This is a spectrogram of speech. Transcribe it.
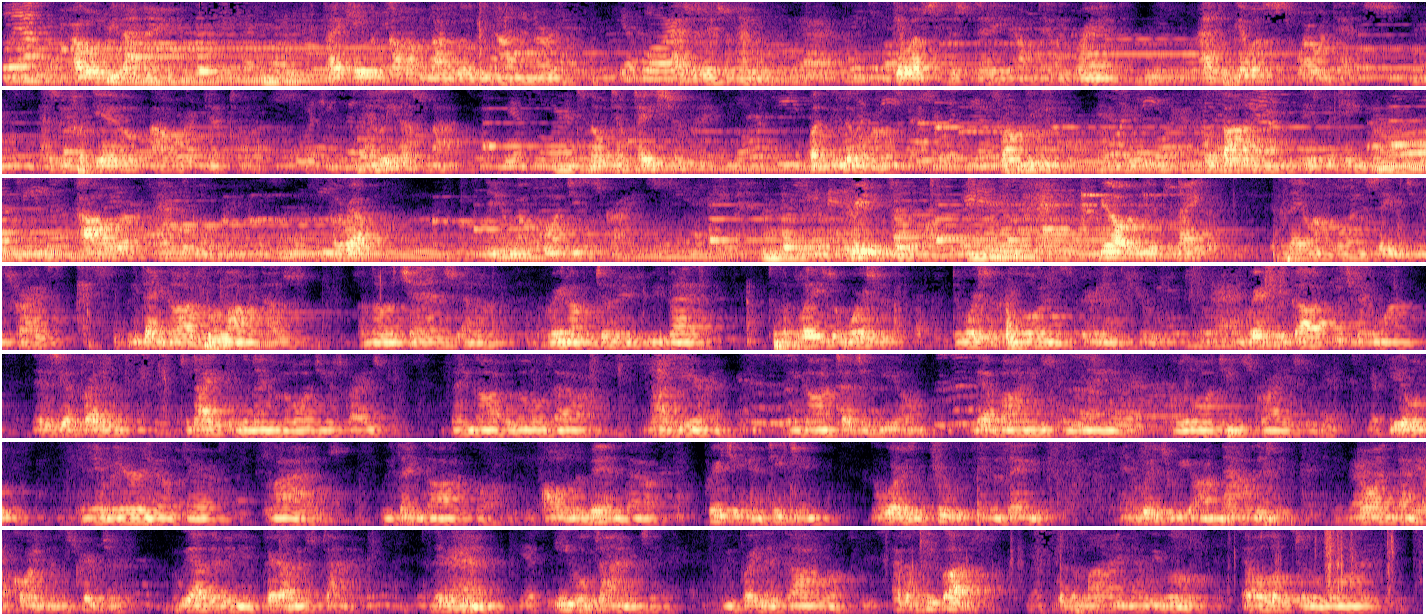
Hallowed be thy name. Thy kingdom come, thy will be done in earth as it is in heaven. Give us this day our daily bread, and forgive us our debts, as we forgive our debtors. And lead us not into no temptation, but deliver us from the evil. For thine is the kingdom. Power, and the glory, forever. In the name of our Lord Jesus Christ. Amen. Amen. Greetings, everyone. Yes. Greet all of you tonight in the name of our Lord and Savior Jesus Christ. We thank God for allowing us another chance and a great opportunity to be back to the place of worship, to worship the Lord in the spirit and in truth. I'm grateful to God each and every one that is here present tonight in the name of the Lord Jesus Christ. Thank God for those that are not here and may God touch and heal their bodies in the name of the Lord Jesus Christ and heal in every area of their lives. We thank God for all of the men that are preaching and teaching the words of truth in the day in which we are now living, knowing that according to the scripture, we are living in perilous times, living in evil times, and we pray that God will ever keep us with a mind that we will ever look to the Lord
